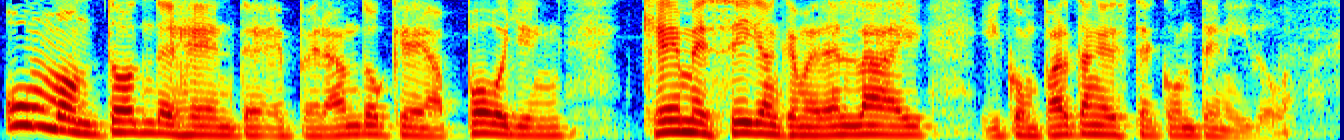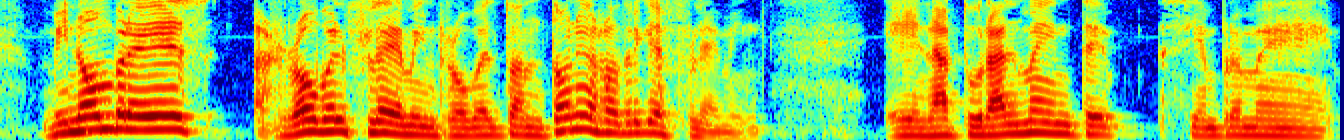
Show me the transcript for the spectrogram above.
un montón de gente esperando que apoyen, que me sigan, que me den like y compartan este contenido. Mi nombre es Robert Fleming, Roberto Antonio Rodríguez Fleming. Eh, naturalmente, siempre me,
